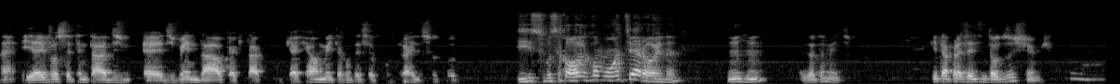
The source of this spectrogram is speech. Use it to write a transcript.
Né? E aí você tentar des, é, desvendar o que, é que tá, o que é que realmente aconteceu por trás disso tudo. Isso você coloca como um anti-herói, né? Uhum, exatamente. Que está presente em todos os filmes. Uhum.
